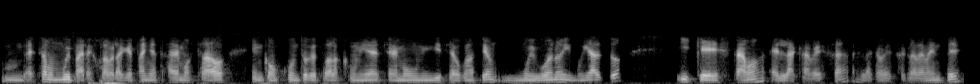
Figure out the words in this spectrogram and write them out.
mm, estamos muy parejos. La verdad que España ha demostrado en conjunto que todas las comunidades tenemos un índice de vacunación muy bueno y muy alto y que estamos en la cabeza, en la cabeza claramente,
